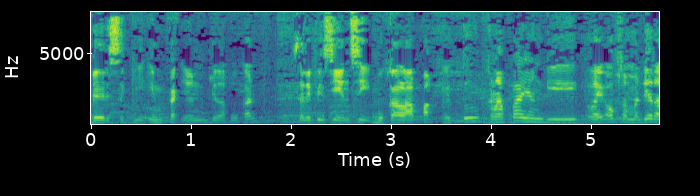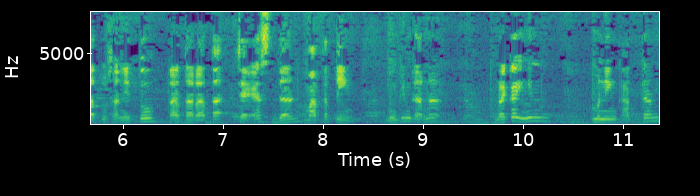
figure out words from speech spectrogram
dari segi impact yang dilakukan secara efisiensi. Lapak itu kenapa yang di layoff sama dia ratusan itu rata-rata CS dan marketing? Mungkin karena mereka ingin meningkatkan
